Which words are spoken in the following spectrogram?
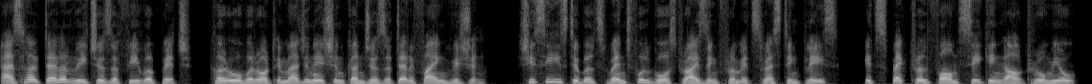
As her terror reaches a fever pitch, her overwrought imagination conjures a terrifying vision. She sees Tybalt's vengeful ghost rising from its resting place, its spectral form seeking out Romeo,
